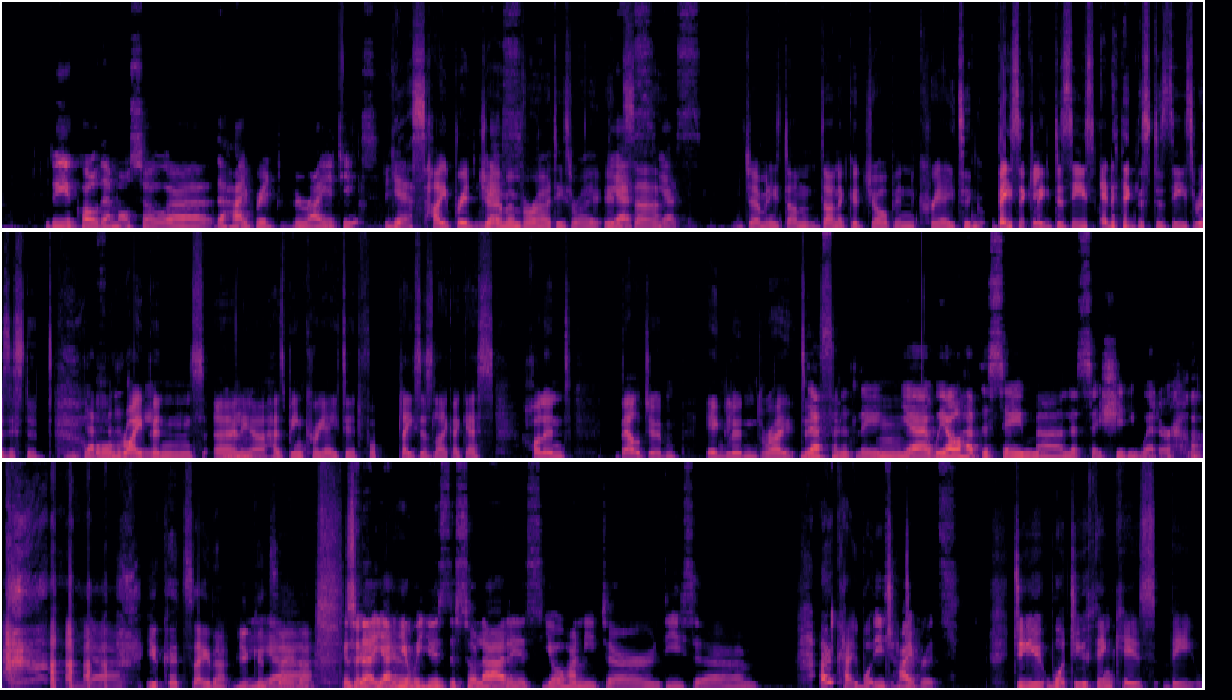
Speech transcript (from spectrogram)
Do you call them also uh, the hybrid varieties? Yes, hybrid German Yes. varieties, right? It's, yes, uh, yes. Germany's done done a good job in creating basically disease anything that's disease resistant or Definitely. Mm-hmm. ripens earlier has been created for places like I guess Holland, Belgium, England, right? Definitely. mm. Yeah, we all have the same, uh, let's say, shitty weather. yeah. You could say that. You could say that. Because, So, uh, yeah, here we use the Solaris, Johanniter, these um, okay. What these hybrids. do you what do you think is the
